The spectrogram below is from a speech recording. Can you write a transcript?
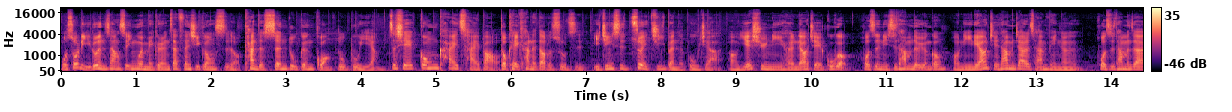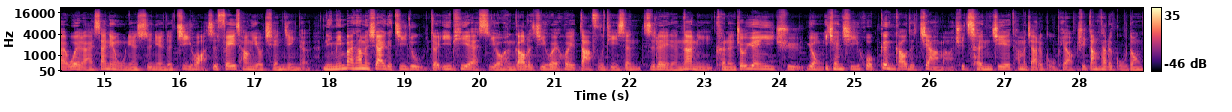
我说理论上是因为每个人在分析公司哦，看的深度跟广度不一样。这些公开财报都可以看得到的数字，已经是最基本的估价哦。也许你很了解 Google，或是你是他们的员工哦，你了解他们家的产品呢？或是他们在未来三年、五年、十年的计划是非常有前景的。你明白他们下一个季度的 EPS 有很高的机会会大幅提升之类的，那你可能就愿意去用一千七或更高的价码去承接他们家的股票，去当他的股东。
